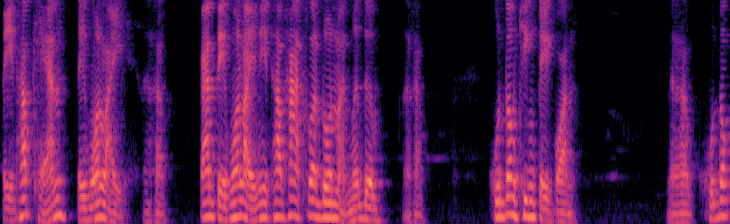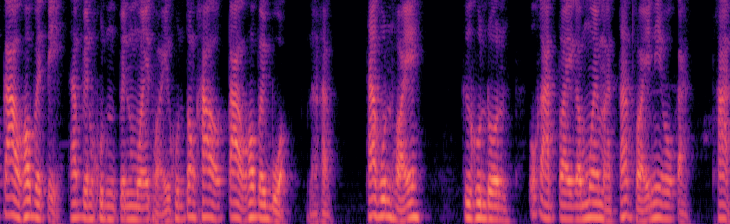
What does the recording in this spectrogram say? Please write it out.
เตะทับแขนเตะหัวไหล่นะครับ การเตะหัวไหล่นี่ถ้าพลาดก็โดนหมัดเหมือนเดิมนะครับ คุณต้องชิงเตะก่อนนะครับ คุณต้องก้าวเข้าไปเตะ ถ้าเป็นคุณเป็นมวยถอย คุณต้องเข้าก้าวเข้าไปบวกนะครับ ถ้าคุณถอยคือคุณโดนโอกาสต่อยกับมวยหมัด ถ้าถอยนี่โอกาสพลาด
